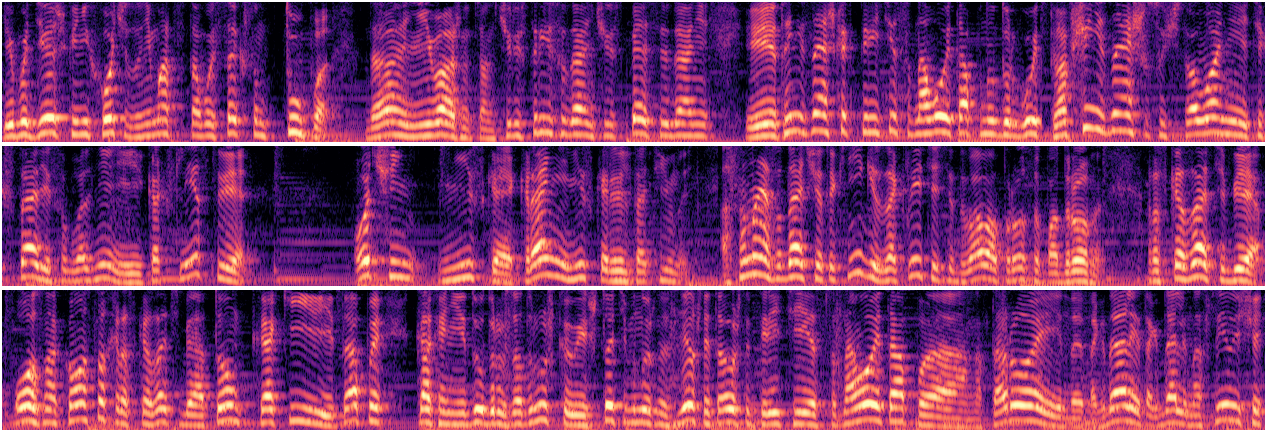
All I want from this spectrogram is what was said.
либо девушка не хочет заниматься с тобой сексом тупо, да, неважно, там, через три свидания, через пять свиданий, и ты не знаешь, как перейти с одного этапа на другой, ты вообще не знаешь о существовании этих стадий соблазнения, и как следствие, очень низкая, крайне низкая результативность. Основная задача этой книги закрыть эти два вопроса подробно. Рассказать тебе о знакомствах, рассказать тебе о том, какие этапы, как они идут друг за дружкой и что тебе нужно сделать для того, чтобы перейти с одного этапа на второй и так далее, и так далее, на следующий,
